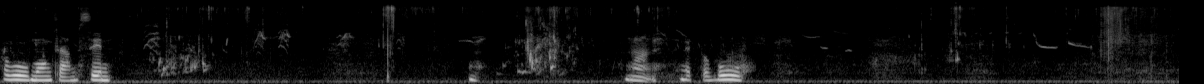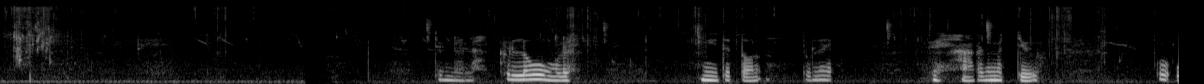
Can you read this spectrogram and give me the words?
ปลาบูมองสามเส้น นั่นเล็ดปลาบูจนเลยล่ะขึ้นโล่งเลย มีแต่ต้นตัวแรกเหาก็จะมาเจอโอ้โห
